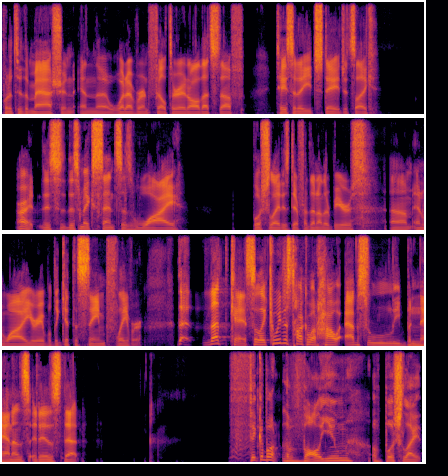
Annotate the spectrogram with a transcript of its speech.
put it through the mash and and the whatever and filter it all that stuff taste it at each stage it's like all right this this makes sense as why Busch Light is different than other beers um, and why you're able to get the same flavor. That that okay so like can we just talk about how absolutely bananas it is that think about the volume of Busch Light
